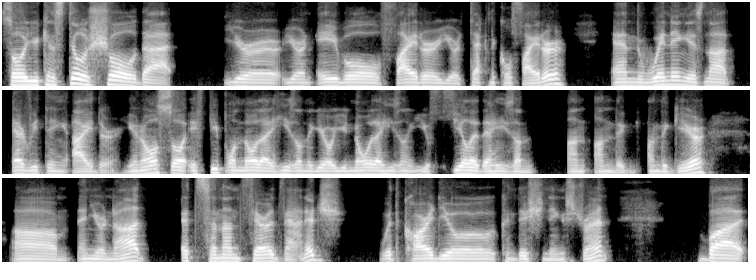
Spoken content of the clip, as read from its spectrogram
so you can still show that you're you're an able fighter you're a technical fighter and winning is not everything either, you know. So if people know that he's on the gear, or you know that he's on, you feel it that he's on on on the on the gear, um, and you're not, it's an unfair advantage with cardio, conditioning, strength. But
